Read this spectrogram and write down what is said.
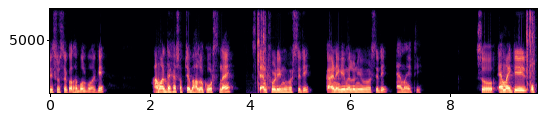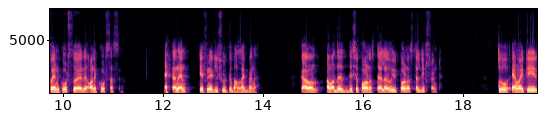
রিসোর্সের কথা বলব আর কি। আমার দেখা সবচেয়ে ভালো কোর্স নেয় Stanford University Carnegie Mellon University MIT so এমআইটির ওপেন কোর্স ওয়ারে অনেক কোর্স আছে। একটা নেন ডেফিনেটলি শুরুতে ভালো লাগবে না। কারণ আমাদের দেশে পড়ানো স্টাইল আর ওই পড়ানো স্টাইল ডিফারেন্ট তো এমআইটির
